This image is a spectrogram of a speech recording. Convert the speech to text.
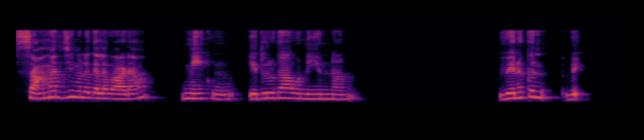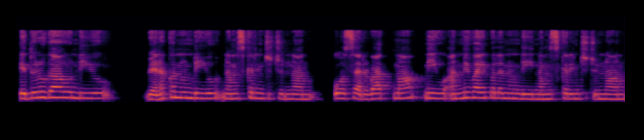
సామర్థ్యములు గలవాడా నీకు ఎదురుగా ఉండియున్నాను వెనుక ఎదురుగా ఉండియు వెనక నుండి నమస్కరించుచున్నాను. ఓ సర్వాత్మ నీవు అన్ని వైపుల నుండి నమస్కరించుచున్నాను.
